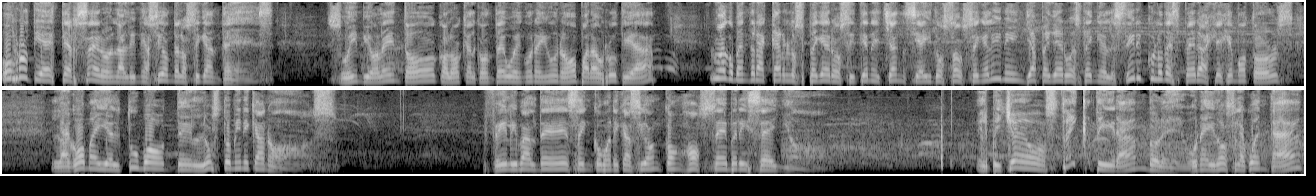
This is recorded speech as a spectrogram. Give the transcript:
Urrutia es tercero en la alineación de los Gigantes. Swing violento coloca el conteo en uno y uno para Urrutia. Luego vendrá Carlos Peguero si tiene chance. Hay dos outs en el inning. Ya Peguero está en el círculo de espera GG Motors. La goma y el tubo de los dominicanos. Fili Valdés en comunicación con José Briseño. El picheo, strike tirándole. Una y dos la cuenta.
